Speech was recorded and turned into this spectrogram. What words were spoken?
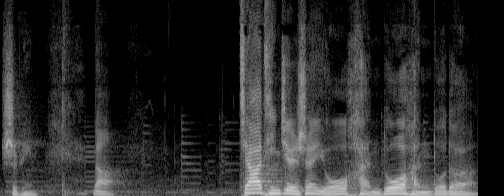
视频。那。家庭健身有很多很多的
